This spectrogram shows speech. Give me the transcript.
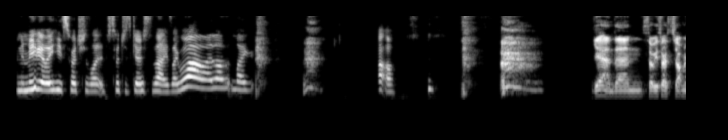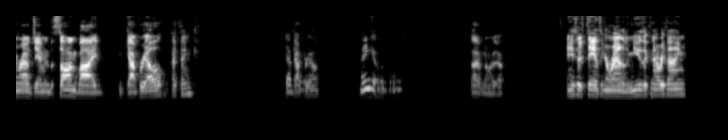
And immediately he switches like switches gears to that. He's like, "Whoa, I love it!" Like, uh oh, yeah, and then so he starts jumping around jamming the song by Gabrielle, I think. Gabrielle? I think it was. That. I have no idea. And he starts dancing around to the music and everything.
